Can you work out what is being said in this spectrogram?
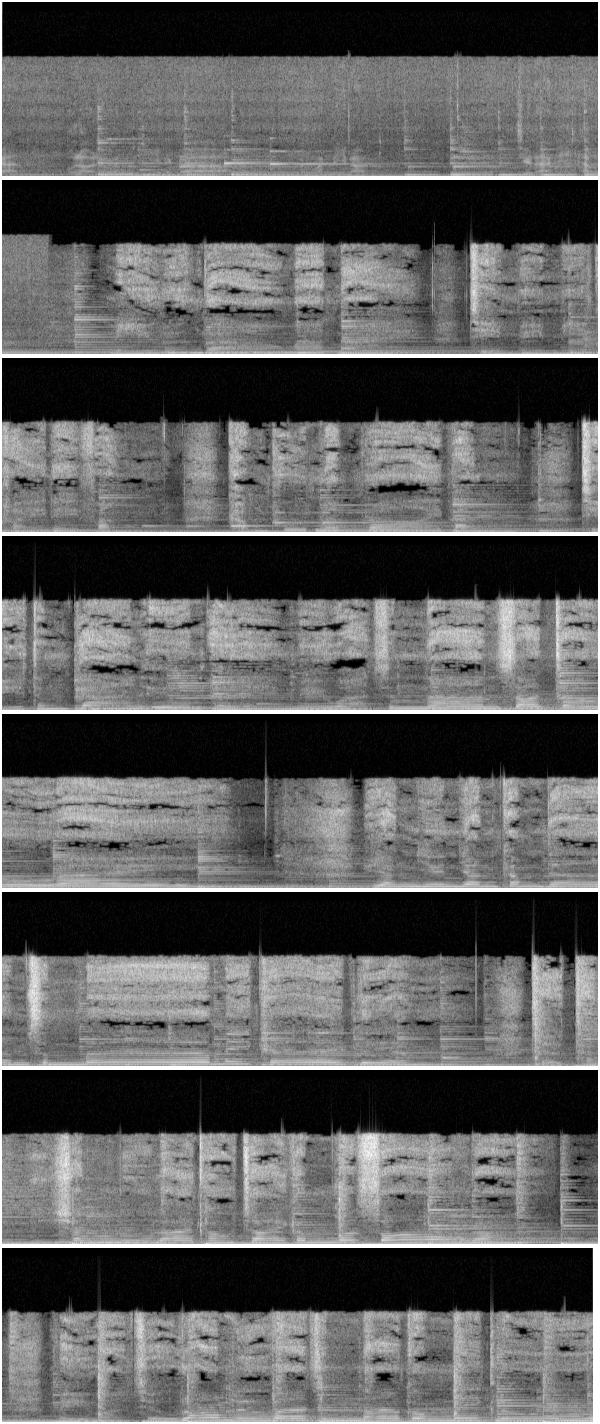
กาสพวกเราในวันนี้แล้วก็รางวัลนี้เนาะชื่อร้านนี้ครับ มีเรื่องราวมากมาย ที่ไม่มีใครได้ฟังคำพูดนับร้อยพัน ที่ต้องการเอื่นเอ่ยไม่ว่าจะนานสักเท่าไร ยังยืนยันคำเดิมเสมอไม่เคยเปลี่ยนเธอทำ ฉันรู้และเข้าใจคำว่าสองเรา ไม่ว่าจะร้อนหรือว่าจะหนาวก็ไม่กลัว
